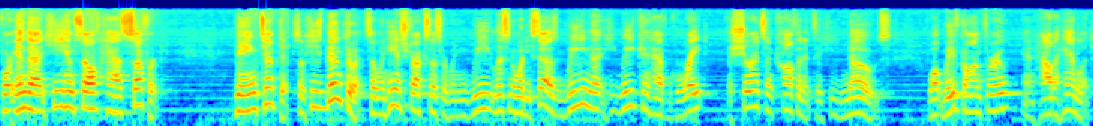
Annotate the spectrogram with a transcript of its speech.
for in that he himself has suffered, being tempted. So he's been through it. So when he instructs us, or when we listen to what he says, we know, he, we can have great assurance and confidence that he knows what we've gone through and how to handle it.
